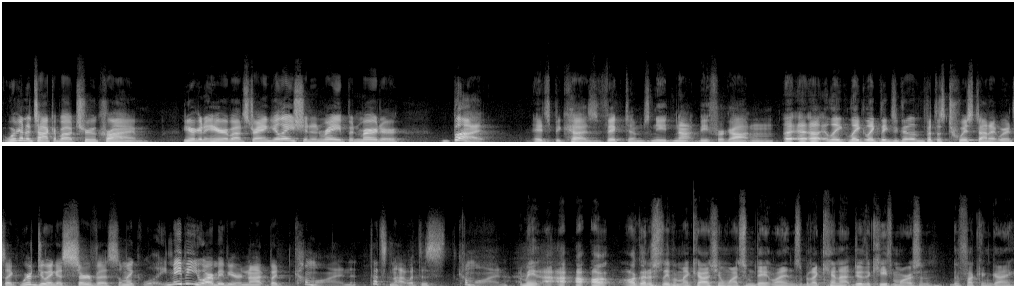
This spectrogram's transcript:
we're going to talk about true crime. You're going to hear about strangulation and rape and murder, but it's because victims need not be forgotten. Uh, uh, uh, like, like, like they put this twist on it where it's like we're doing a service. I'm like, well, maybe you are, maybe you're not, but come on, that's not what this. Come on. I mean, I, I, I'll, I'll go to sleep on my couch and watch some Datelines, but I cannot do the Keith Morrison, the fucking guy.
